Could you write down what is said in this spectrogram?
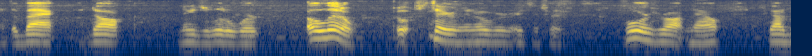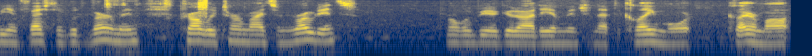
at the back. Dock needs a little work. A little. Oh, Philip staring over Ethan's face. Floor's rotten out. It's got to be infested with vermin, probably termites and rodents. Probably be a good idea to mention that to Claymore, Claremont.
